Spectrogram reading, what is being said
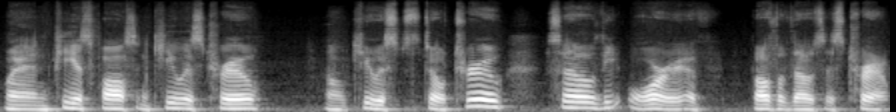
When P is false and Q is true, well, Q is still true, so the OR of both of those is true.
